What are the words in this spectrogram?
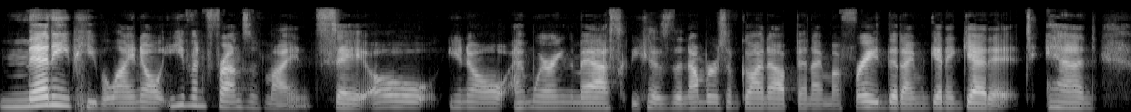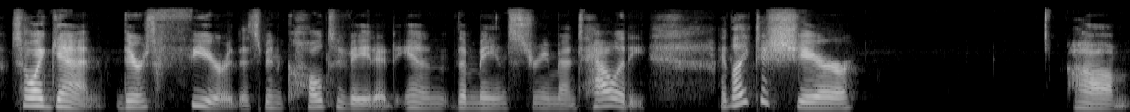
many people I know, even friends of mine, say, Oh, you know, I'm wearing the mask because the numbers have gone up and I'm afraid that I'm going to get it. And so, again, there's fear that's been cultivated in the mainstream mentality. I'd like to share um,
